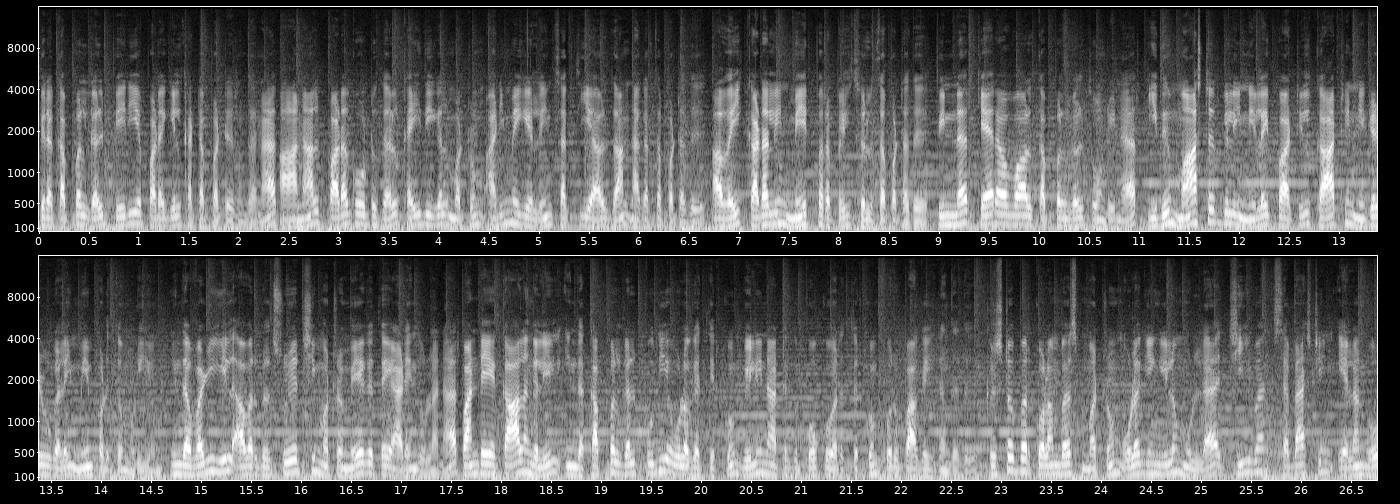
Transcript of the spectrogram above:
பிற கப்பல்கள் பெரிய படகில் கட்டப்பட்டிருந்தன. ஆனால் படகோட்டுதல் கைதிகள் மற்றும் அடிமைகளின் சக்தியால் தான் நகர்த்தப்பட்டது. அவை கடலின் மேற்பரப்பில் செலுத்தப்பட்டது. பின்னர் கேரவால் கப்பல்கள் தோன்றினர். இது மாஸ்டர்களின் நிலைப்பாட்டில் காற்றின் நிகழ்வுகளை மேம்படுத்த முடியும். இந்த வழியில் அவர்கள் சுழற்சி மற்றும் வேகத்தை அடைந்துள்ளனர். பண்டைய காலங்களில் இந்த கப்பல்கள் புதிய உலகத்திற்கும் வெளிநாட்டுக்கு போக்குவரத்திற்கும் பொறுப்பாக இருந்தது. கிறிஸ்டோபர் கொலம்பஸ் மற்றும் உலகெங்கிலும் உள்ள ஜீவன் செபாஸ்டின் எலன்வோ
